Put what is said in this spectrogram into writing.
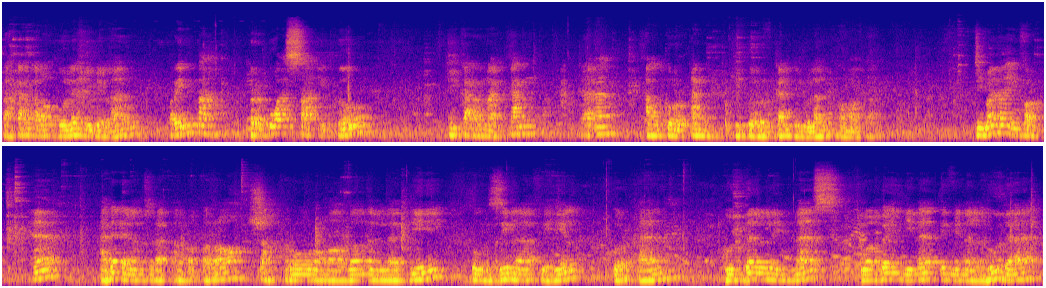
Bahkan kalau boleh dibilang perintah berpuasa itu dikarenakan karena Al-Quran diturunkan di bulan Ramadan. Di mana informasinya ada dalam surat Al-Baqarah Syahrul Ramadan alladhi unzila fihil Quran hudal linnas wa bayyinatin minal huda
